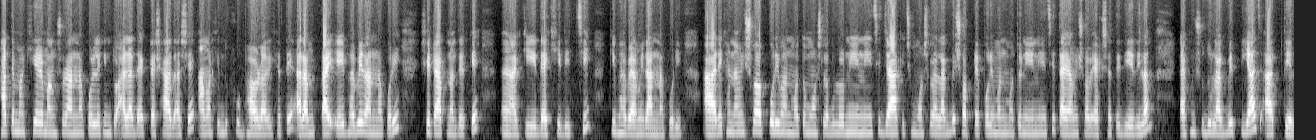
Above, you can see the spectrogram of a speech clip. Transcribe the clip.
হাতে মাখিয়ে মাংস রান্না করলে কিন্তু আলাদা একটা স্বাদ আসে। আমার কিন্তু খুব ভালো লাগে খেতে, আর আমি প্রায় এইভাবে রান্না করি, সেটা আপনাদেরকে আর কি দেখিয়ে দিচ্ছি, কীভাবে আমি রান্না করি। আর এখানে আমি সব পরিমাণ মতো মশলাগুলো নিয়ে নিয়েছি, যা কিছু মশলা লাগবে সবটাই পরিমাণ মতো নিয়ে নিয়েছি, তাই আমি সব একসাথে দিয়ে দিলাম। এখন শুধু লাগবে পেঁয়াজ আর তেল।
